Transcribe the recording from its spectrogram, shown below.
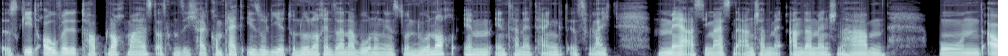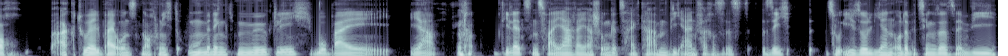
es geht over the top nochmals, dass man sich halt komplett isoliert und nur noch in seiner Wohnung ist und nur noch im Internet hängt, ist vielleicht mehr als die meisten anderen Menschen haben und auch aktuell bei uns noch nicht unbedingt möglich, wobei ja die letzten zwei Jahre ja schon gezeigt haben, wie einfach es ist, sich zu isolieren oder beziehungsweise wie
